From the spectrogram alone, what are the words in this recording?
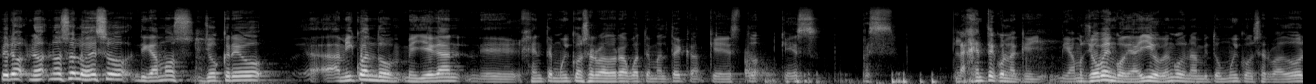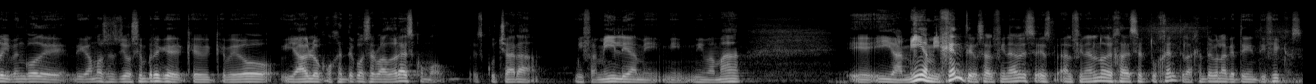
Pero no, no solo eso, digamos, yo creo, a a mí cuando me llegan eh, gente muy conservadora guatemalteca, que, esto, que es, pues, la gente con la que, digamos, yo vengo de ahí, yo vengo de un ámbito muy conservador y vengo de, digamos, yo siempre que, que- que veo y hablo con gente conservadora es como escuchar a mi familia, mi, mi- mi mamá. eh, y a mí, a mi gente, o sea, al final, es, es- al final no deja de ser tu gente, la gente con la que te identificas.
